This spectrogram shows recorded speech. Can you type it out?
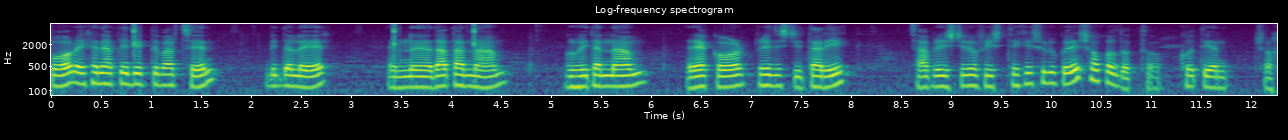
পর এখানে আপনি দেখতে পাচ্ছেন বিদ্যালয়ের দাতার নাম, গ্রহীতার নাম, রেকর্ড রেজিস্ট্রি তারিখ সাব রেজিস্ট্রির অফিস থেকে শুরু করে সকল তথ্য, খতিয়ান সহ।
